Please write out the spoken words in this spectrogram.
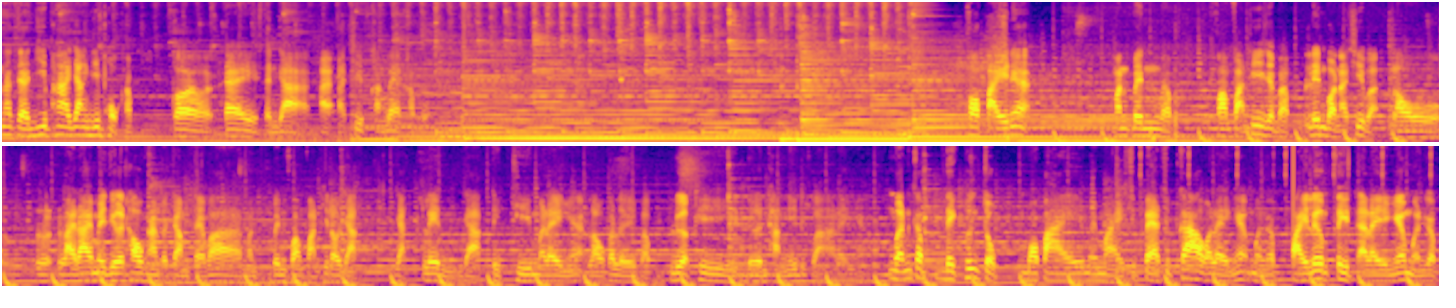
น่าจะ 25 ย่าง 26 ครับ ก็ได้สัญญาอาอาชีพครั้งแรกครับผม อไปเนี่ยมันเป็นแบบความฝันที่จะแบบเล่นบอลอาชีพอะเรารายได้ไม่เยอะเท่างานประจำแต่ว่ามันเป็นความฝันที่เราอยากอยากเล่น อยากติดทีมอะไรอย่างเงี้ยเราก็เลยแบบเลือกที่เดินทางนี้ดีกว่าอะไรเงี้ยเหมือนกับเด็กเพิ่งจบมปลายใหม่ๆ 18 19 อะไรอย่างเงี้ยเหมือนกับไปเริ่มติดอะไรอย่างเงี้ยเหมือนกับ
